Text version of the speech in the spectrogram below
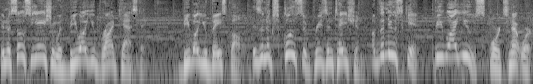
in association with BYU Broadcasting. BYU Baseball is an exclusive presentation of the Nu Skin, BYU Sports Network.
